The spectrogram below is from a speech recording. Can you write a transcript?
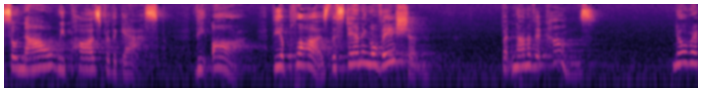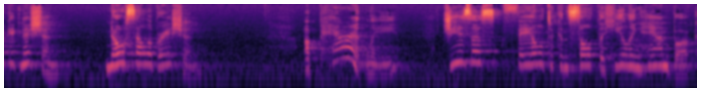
So now we pause for the gasp, the awe, the applause, the standing ovation. But none of it comes. No recognition, no celebration. Apparently, Jesus failed to consult the healing handbook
